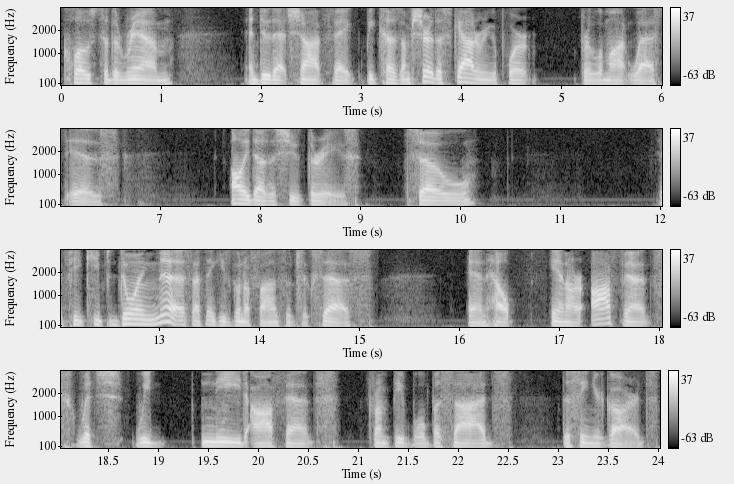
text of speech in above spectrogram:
close to the rim and do that shot fake because I'm sure the scouting report for Lamont West is all he does is shoot threes. So if he keeps doing this, I think he's going to find some success and help in our offense, which we need offense from people besides the senior guards.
